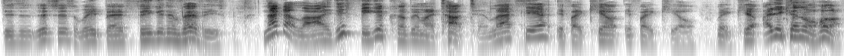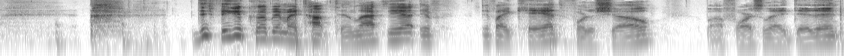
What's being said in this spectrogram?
this is this is a way better figure than Revi's. Not gonna lie, this figure could have been my top ten last year if I kill if I kill. Wait, kill I didn't kill no, hold on. this figure could have been my top ten last year if if I cared for the show. But unfortunately I didn't.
